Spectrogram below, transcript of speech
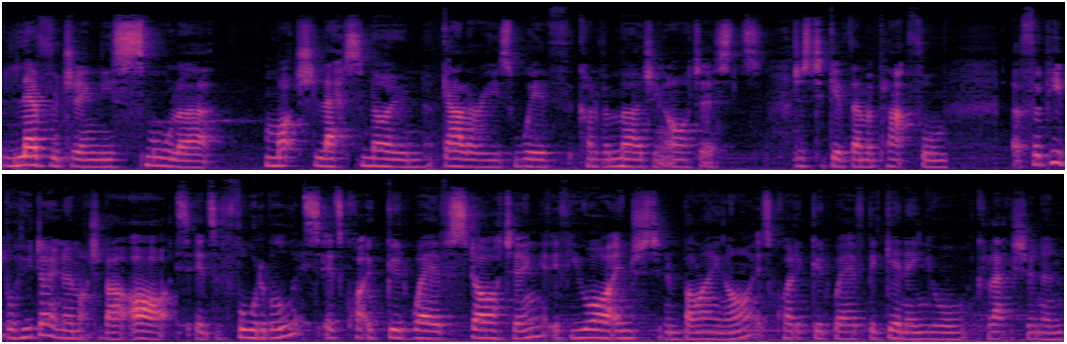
leveraging these smaller, much less known galleries with kind of emerging artists, just to give them a platform. For people who don't know much about art, it's, it's affordable. It's, it's quite a good way of starting. If you are interested in buying art, it's quite a good way of beginning your collection and,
